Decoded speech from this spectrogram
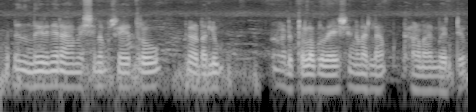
ഇവിടെ നിന്ന് കഴിഞ്ഞാൽ രാമേശ്വരം ക്ഷേത്രവും കടലും അടുത്തുള്ള പ്രദേശങ്ങളെല്ലാം കാണാൻ പറ്റും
